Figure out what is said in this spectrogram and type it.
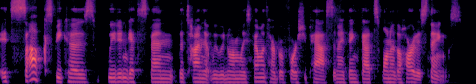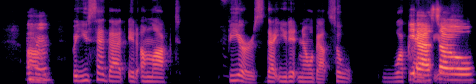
it sucks because we didn't get to spend the time that we would normally spend with her before she passed. And I think that's one of the hardest things. Um, Mhm. but you said that it unlocked fears that you didn't know about. So what Yeah, so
